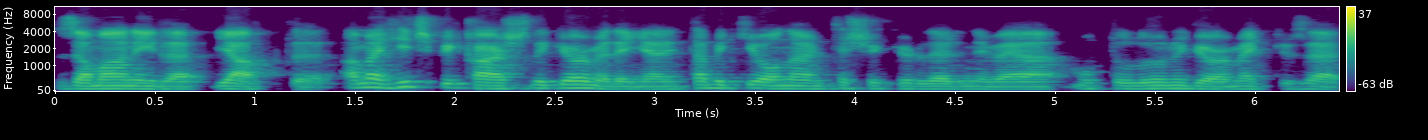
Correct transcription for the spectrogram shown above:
zamanıyla yaptı ama hiçbir karşılık görmeden yani tabii ki onların teşekkürlerini veya mutluluğunu görmek güzel.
